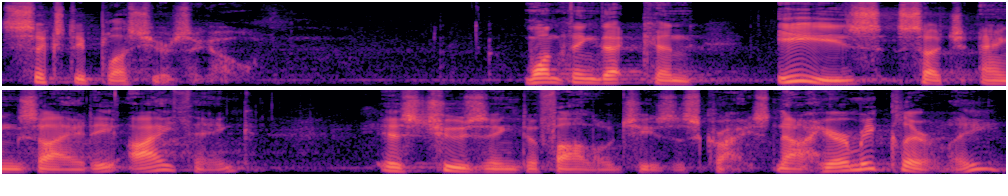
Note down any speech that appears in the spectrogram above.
60 plus years ago. One thing that can ease such anxiety, I think, is choosing to follow Jesus Christ. Now, hear me clearly.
